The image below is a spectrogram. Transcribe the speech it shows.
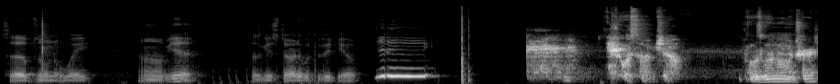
subs on the way. Um, yeah, let's get started with the video. Yiddy! Hey, what's up, Joe? What's going on, Trey?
